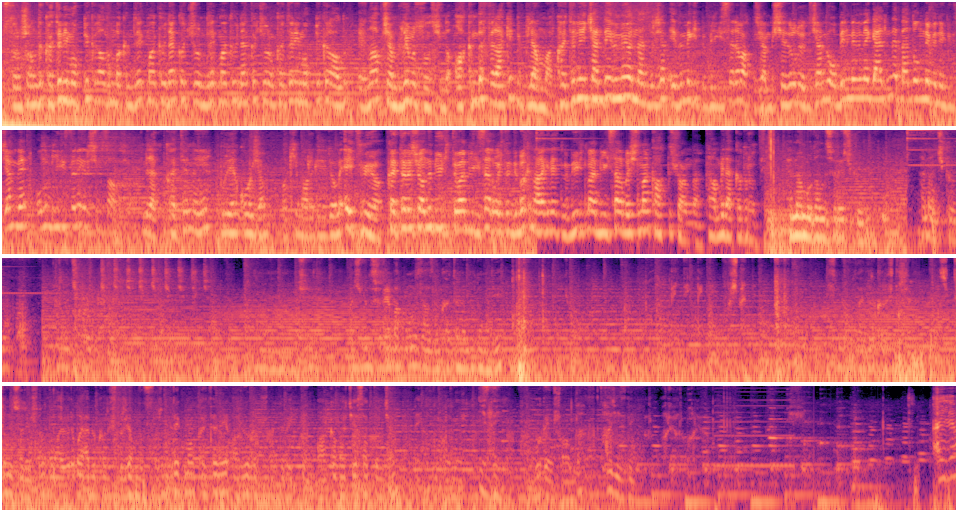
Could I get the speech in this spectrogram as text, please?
Ustam şu anda Kateri Moppicker aldım bakın. Direktman köyden kaçıyorum. Direktman köyden kaçıyorum. Kateri Moppicker aldım. E ne yapacağım biliyor musunuz şimdi? Aklımda felaket bir plan var. Kateri'yi kendi evime yönlendireceğim. Evime git bir bilgisayara bak. Bir şeyler oluyor diyeceğim. Ve o benim evime geldiğinde ben de onun evine gideceğim. Ve onun bilgisayara erişim sağlayacağım. Bir dakika Katerina'yı buraya koyacağım. Bakayım hareket ediyor mu? Etmiyor. Katerina şu anda büyük ihtimal bilgisayar başında değil. Bakın hareket etmiyor. Büyük ihtimal bilgisayar başından kalktı şu anda. Tamam bir dakika durun. Hemen buradan dışarıya çıkıyorum. Hemen çıkıyorum. Hemen çıkıyorum. Çık çık çık. Şimdi dışarıya bakmamız lazım Katerina burada mı diye. Bekle bekle. Bu iş bende. Şimdi olayları karıştıracağım. Çıktım dışarıya şu an. Olayları bayağı bir karıştıracağım dostlarım. Direktman Katerina'yı arıyorum şu anda bekleyin. Arka bahçeye saklanacağım. Bekleyin arıyorum. İzleyin. Buradayım şu anda. Sadece izleyin. Arıyorum arıyorum. Alo.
